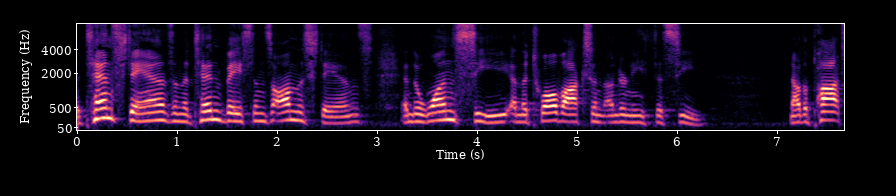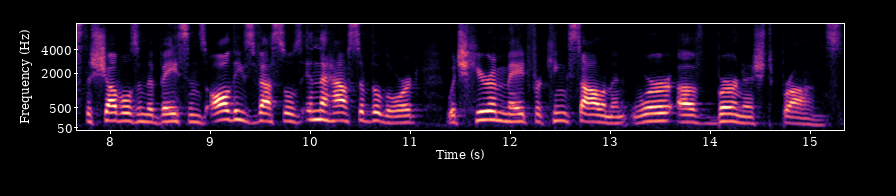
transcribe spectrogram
the ten stands and the ten basins on the stands, and the one sea and the twelve oxen underneath the sea. Now, the pots, the shovels, and the basins, all these vessels in the house of the Lord, which Hiram made for King Solomon, were of burnished bronze.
